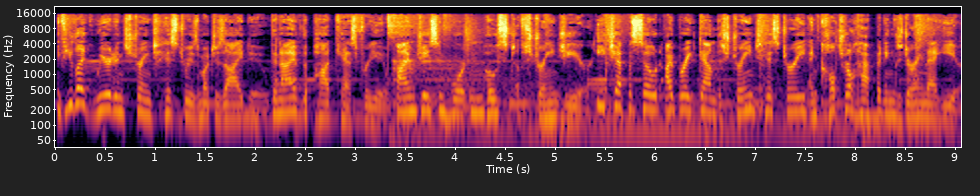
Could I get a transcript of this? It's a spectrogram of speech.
If you like weird and strange history as much as I do, then I have the podcast for you. I'm Jason Horton, host of Strange Year. Each episode, I break down the strange history and cultural happenings during that year,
